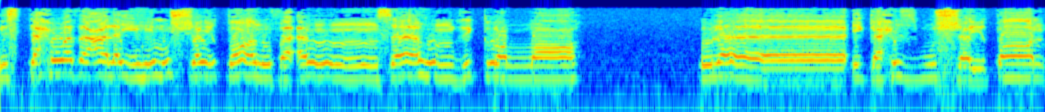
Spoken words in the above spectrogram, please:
استحوذ عليهم الشيطان فأنساهم ذكر الله. أولئك حزب الشيطان.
